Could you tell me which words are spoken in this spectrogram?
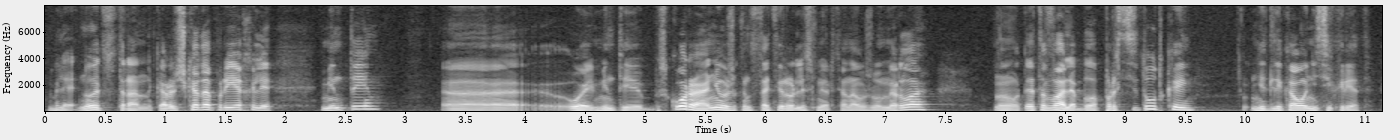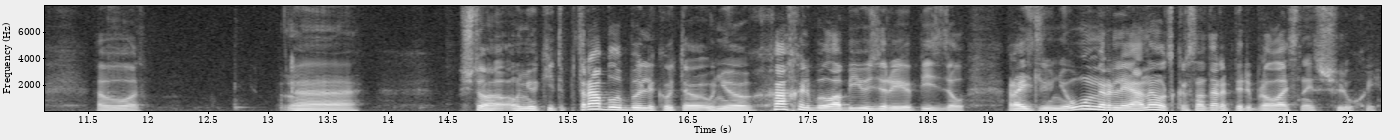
бля, ну, это странно. Короче, когда приехали менты, э, ой, менты, скоро, они уже констатировали смерть, она уже умерла. Ну, вот, эта Валя была проституткой, ни для кого не секрет. Вот. А, что у нее какие-то траблы были, какой-то у нее хахаль был, абьюзер ее пиздил, родители у нее умерли, она вот с Краснодара перебралась на с шлюхой.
